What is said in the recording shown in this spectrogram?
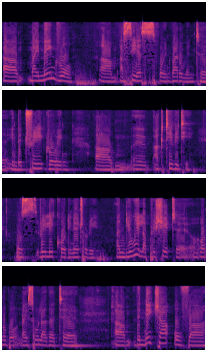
Um, my main role um, as CS for environment uh, in the tree growing um, uh, activity was really coordinatory. And you will appreciate, uh, Honorable Naisula, that uh, um, the nature of uh,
